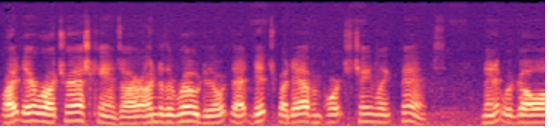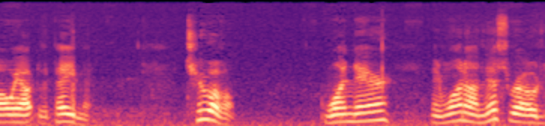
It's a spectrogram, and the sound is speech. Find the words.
right there where our trash cans are, under the road to that ditch by Davenport's chain link fence. And then it would go all the way out to the pavement. Two of them. One there and one on this road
